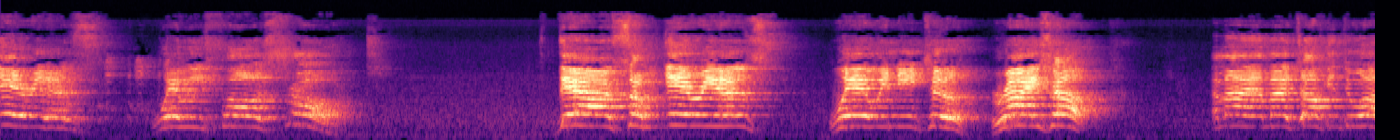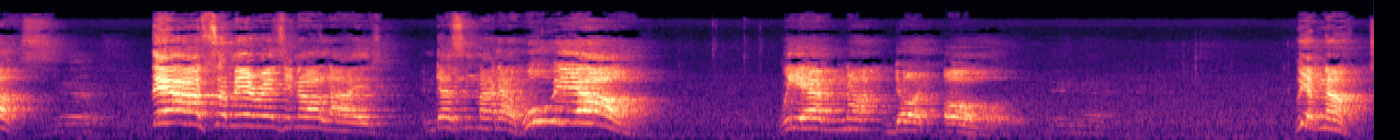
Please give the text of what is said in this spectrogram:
areas where we fall short. There are some areas where we need to rise up. Am I, am I talking to us? There are some areas in our lives, it doesn't matter who we are, we have not done all. We have not.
